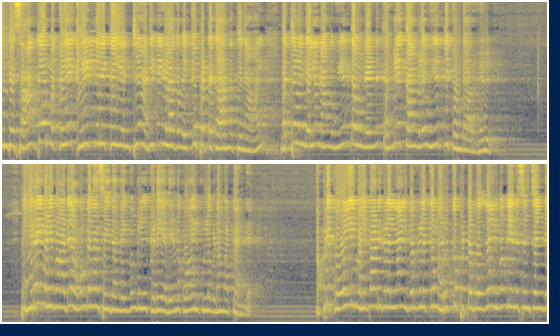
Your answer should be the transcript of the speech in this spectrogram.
இந்த சான்றோர் மக்களே கீழ்நிலைக்கு என்று அடிமைகளாக வைக்கப்பட்ட காரணத்தினால் மற்றவங்க எல்லாம் நாங்க உயர்ந்தவங்கன்னு தங்களை தாங்களே உயர்த்தி கொண்டார்கள். இறை வழிபாடு அவங்க தான் செய்தாங்க இவங்களுக்கு கிடையாது ஏன்னா கோயிலுக்குள்ள விட மாட்டாங்க. அப்படி கோயில் வழிபாடுகள் எல்லாம் இவர்களுக்கு மறுக்கப்பட்ட போதுதான் இவங்க என்ன செஞ்சாங்க?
